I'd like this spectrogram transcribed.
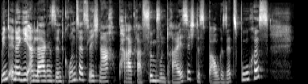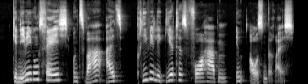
Windenergieanlagen sind grundsätzlich nach 35 des Baugesetzbuches genehmigungsfähig und zwar als privilegiertes Vorhaben im Außenbereich.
